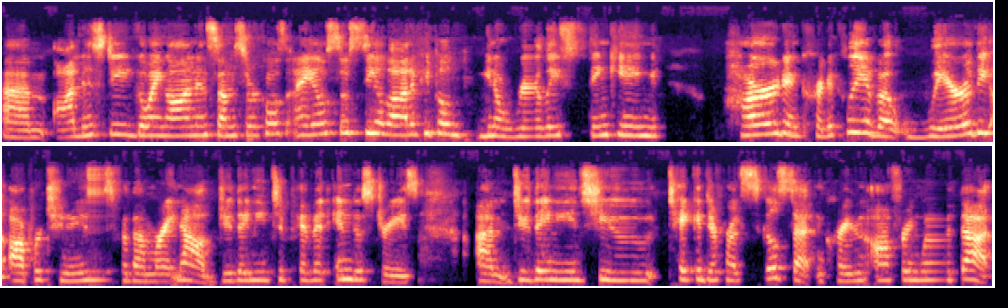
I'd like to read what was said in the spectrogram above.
um, honesty going on in some circles. And I also see a lot of people, you know, really thinking hard and critically about where are the opportunities for them right now. Do they need to pivot industries? Um, do they need to take a different skill set and create an offering with that?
